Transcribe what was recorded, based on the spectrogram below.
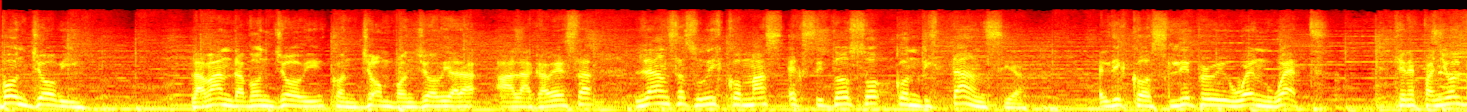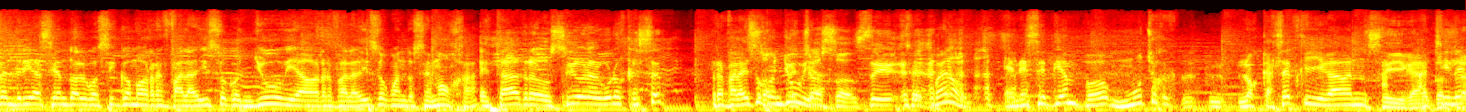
Bon Jovi, la banda Bon Jovi, con John Bon Jovi a la cabeza, lanza su disco más exitoso con distancia, el disco Slippery When Wet, que en español vendría siendo algo así como resbaladizo con lluvia o resbaladizo cuando se moja. Estaba traducido en algunos cassettes. Resbaladizo con lluvia. Sí. Bueno, en ese tiempo, muchos los cassettes que llegaban, Sí, llegaban a Chile,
